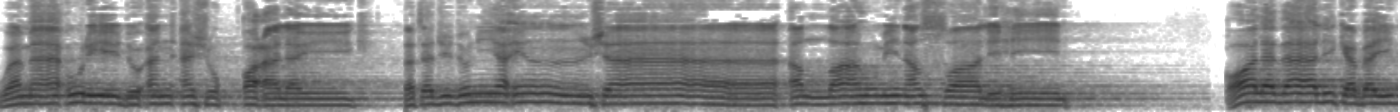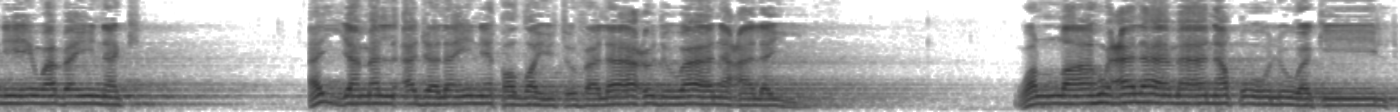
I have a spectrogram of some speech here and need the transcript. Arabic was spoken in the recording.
وما اريد ان اشق عليك فتجدني ان شاء الله من الصالحين قال ذلك بيني وبينك ايما الاجلين قضيت فلا عدوان علي والله على ما نقول وكيل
